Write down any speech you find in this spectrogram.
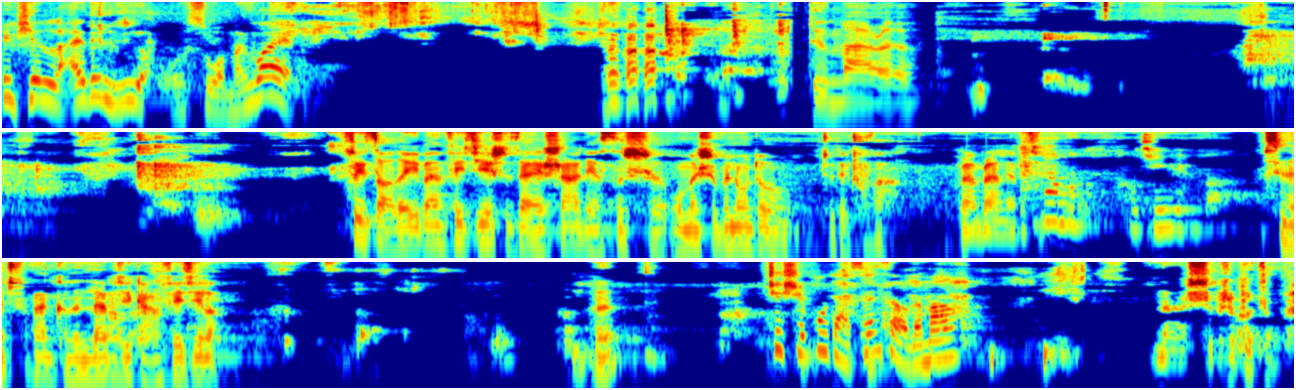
那天来的女友锁门外了。Tomorrow。最早的一班飞机是在十二点四十，我们十分钟之后就得出发，不然不然来不及。吃饭吗？我请你。现在吃饭可能来不及赶上飞机了。嗯？这是不打算走了吗？那是不是不走了？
